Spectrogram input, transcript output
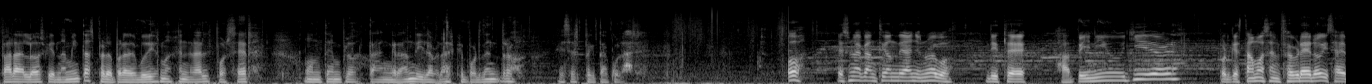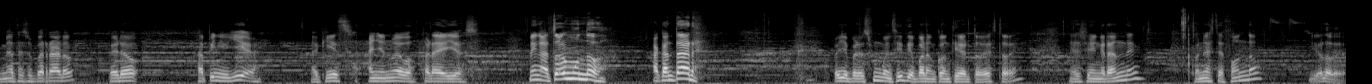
para los vietnamitas, pero para el budismo en general por ser un templo tan grande y la verdad es que por dentro es espectacular. Oh, es una canción de Año Nuevo. Dice Happy New Year, porque estamos en febrero y se me hace súper raro, pero Happy New Year. Aquí es Año Nuevo para ellos. Venga, todo el mundo, a cantar. Oye, pero es un buen sitio para un concierto esto, ¿eh? Es bien grande, con este fondo, yo lo veo.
